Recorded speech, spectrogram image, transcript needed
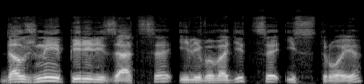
должны перерезаться или выводиться из строя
